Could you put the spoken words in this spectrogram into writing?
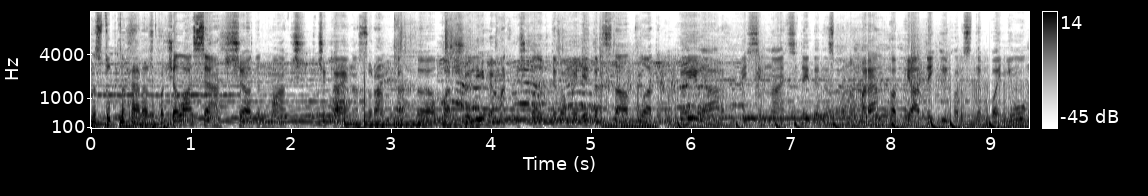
Наступна гра розпочалася. Ще один матч чекає нас у рамках е, першої ліги. Матч між колективами лідер та Атлетико Київ. 18-й Денис Пономаренко, 5-й Ігор Степанюк,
